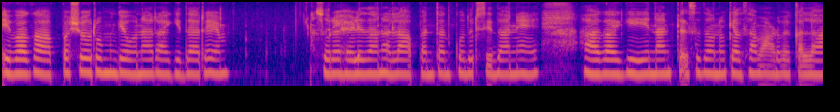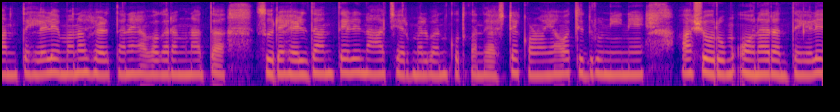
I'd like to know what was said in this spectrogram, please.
ಇವಾಗ ಅಪ್ಪ ಶೋರೂಮ್ಗೆ ಓನರ್ ಆಗಿದ್ದಾರೆ. ಸೂರ್ಯ ಹೇಳಿದಾನಲ್ಲ ಅಪ್ಪನ ತಂದು ಕುಂದಿರ್ಸಿದ್ದಾನೆ. ಹಾಗಾಗಿ ನಾನು ಕೆಲಸದವನು ಕೆಲಸ ಮಾಡಬೇಕಲ್ಲ ಅಂತ ಹೇಳಿ ಮನೋಜ್ ಹೇಳ್ತಾನೆ, ಅವಾಗ ರಂಗನಾಥ ಸೂರ್ಯ ಹೇಳ್ದ ಅಂತೇಳಿ ನಾ ಚೇರ್ ಮೇಲೆ ಬಂದು ಕೂತ್ಕೊಂಡೆ. ಅಷ್ಟೇ ಕಣೋ, ಯಾವತ್ತಿದ್ರು ನೀನೇ ಆ ಶೋರೂಮ್ ಓನರ್ ಅಂತ ಹೇಳಿ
